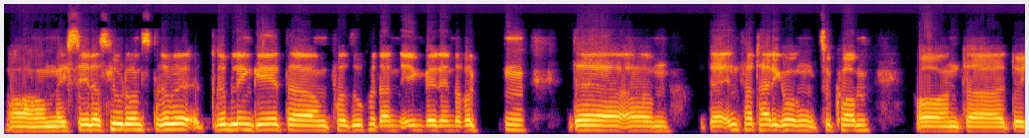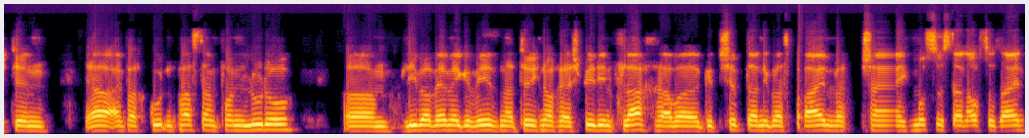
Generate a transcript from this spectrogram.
Um, ähm, ich sehe, dass Ludo ins Dribbling geht und äh, versuche dann irgendwie den Rücken der ähm, der Innenverteidigung zu kommen. Und äh, durch den ja einfach guten Pass dann von Ludo. Ähm, lieber wäre mir gewesen, natürlich noch, er spielt ihn flach, aber gechippt dann übers Bein. Wahrscheinlich musste es dann auch so sein.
